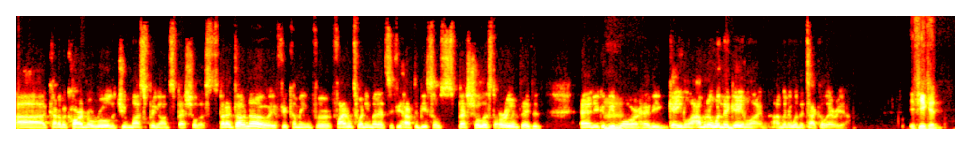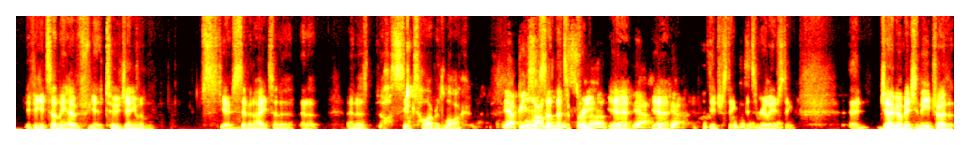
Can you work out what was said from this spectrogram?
uh, kind of a cardinal rule that you must bring on specialists. But I don't know if you're coming for final 20 minutes if you have to be so specialist orientated, and you can be Mm. more heavy gain line. I'm going to win the gain line. I'm going to win the tackle area. If you could if you could suddenly have you know two genuine you know seven eights and a and a and a oh, six hybrid lock, Yeah, Pete all of a sudden Samu that's is a sort pretty of a- yeah yeah, yeah yeah. It's interesting. Good to It's really yeah. interesting. Uh, Jamie, I mentioned in the intro that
